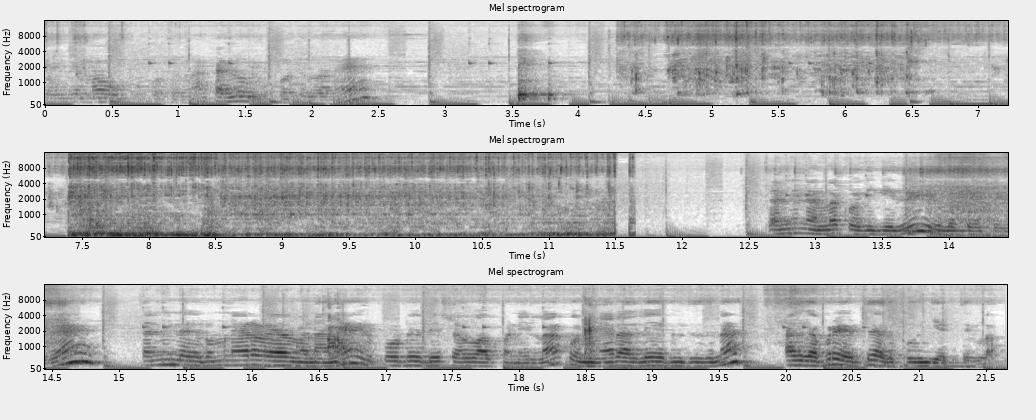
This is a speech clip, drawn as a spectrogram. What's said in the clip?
கொஞ்சமாக உப்பு போட்டுக்கலாம். கல் உப்பு போட்டுக்குவாங்க தண்ணி நல்லா கொதிக்குது. இதில் சேர்த்துக்கிறேன். தண்ணியில் ரொம்ப நேரம் வேக வேணாங்க. இது போட்டு அப்படியே ஸ்டவ் ஆஃப் பண்ணிடலாம். கொஞ்சம் நேரம் அதிலே இருந்ததுன்னா அதுக்கப்புறம் எடுத்து அதை புழிஞ்சு எடுத்துக்கலாம்.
